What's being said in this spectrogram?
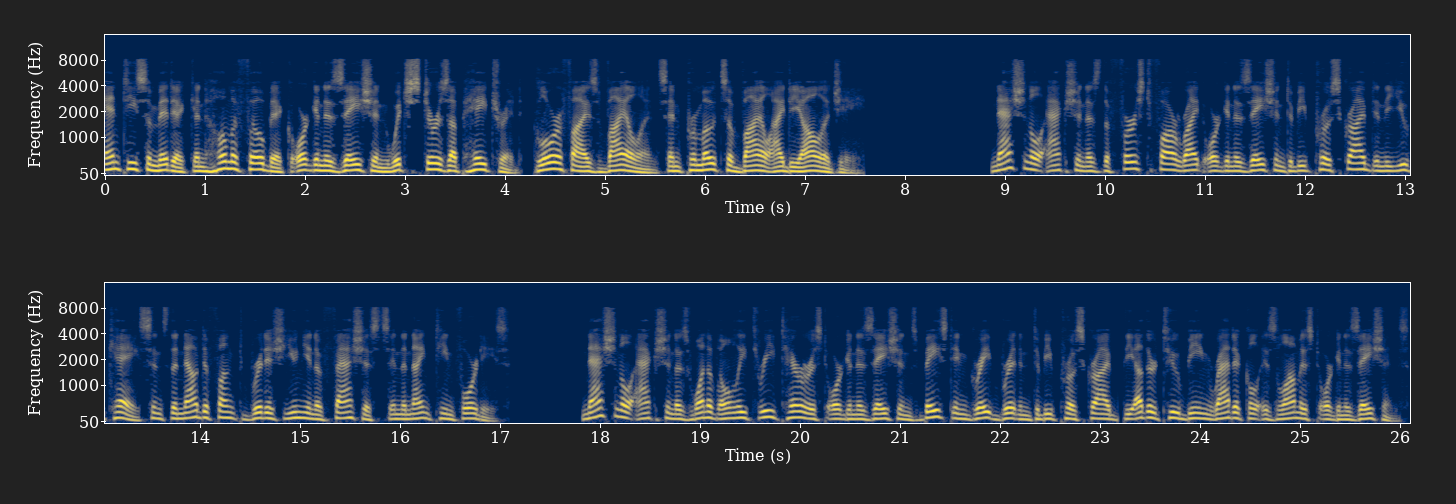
anti-Semitic and homophobic organization which stirs up hatred, glorifies violence and promotes a vile ideology. National Action is the first far-right organisation to be proscribed in the UK since the now-defunct British Union of Fascists in the 1940s. National Action is one of only three terrorist organisations based in Great Britain to be proscribed the other two being radical Islamist organisations.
